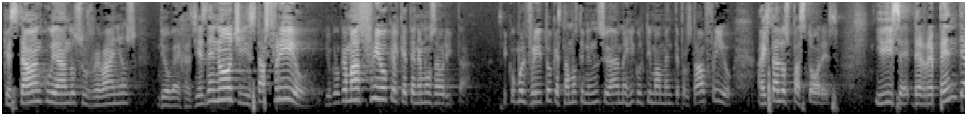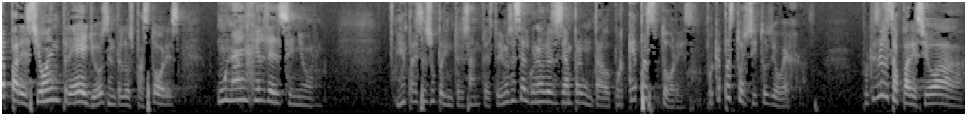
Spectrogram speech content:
que estaban cuidando sus rebaños de ovejas. Y es de noche y está frío, yo creo que más frío que el que tenemos ahorita. Así como el frito que estamos teniendo en Ciudad de México últimamente, pero estaba frío. Ahí están los pastores. Y dice, de repente apareció entre ellos, entre los pastores, un ángel del Señor. A mí me parece súper interesante esto. Yo no sé si algunas veces se han preguntado, ¿por qué pastores? ¿Por qué pastorcitos de ovejas? ¿Por qué se les apareció a,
